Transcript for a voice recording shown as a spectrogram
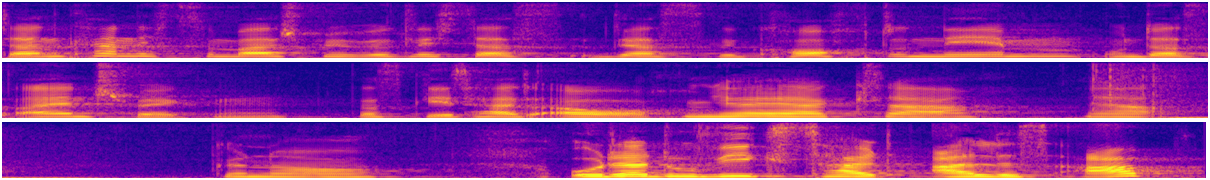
Dann kann ich zum Beispiel wirklich das, das Gekochte nehmen und das eintracken. Das geht halt auch. Ja, ja, klar. Ja, genau. Oder du wiegst halt alles ab.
